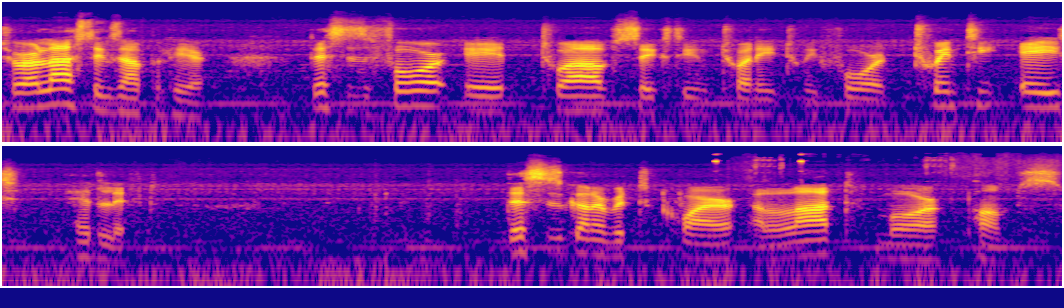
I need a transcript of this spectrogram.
to our last example here. This is 4, 8, 12, 16, 20, 24, 28 head lift. This is going to require a lot more pumps.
